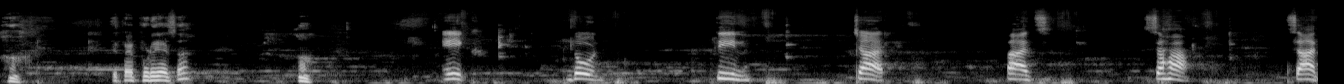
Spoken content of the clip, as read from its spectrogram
हां. हे काय पुढे यायचं? हां. एक दोन तीन चार पाच सहा सात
